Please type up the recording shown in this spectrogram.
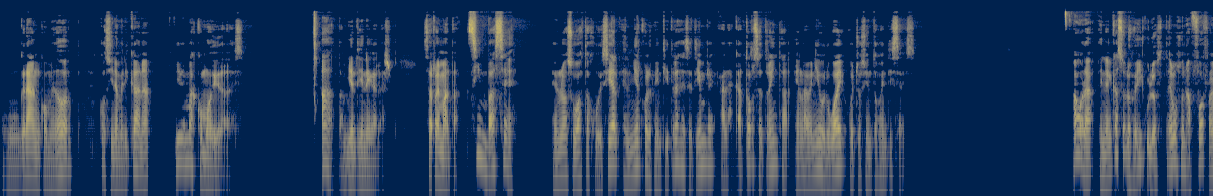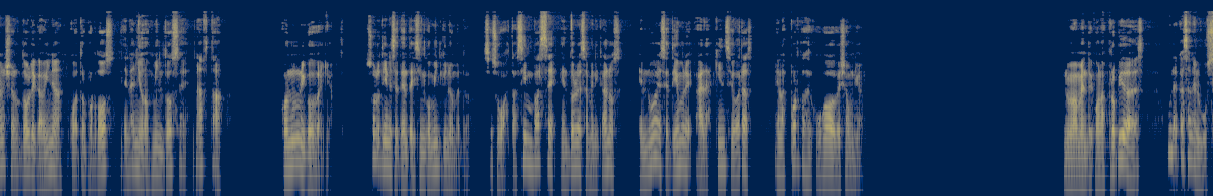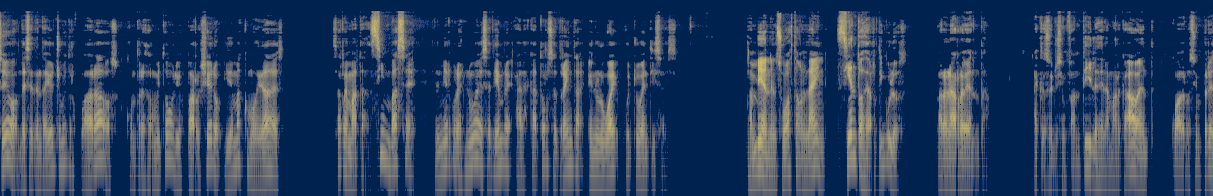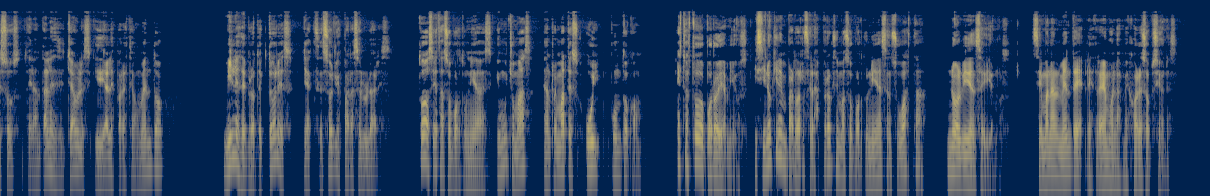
un gran comedor, cocina americana y demás comodidades. Ah, también tiene garage. Se remata sin base en una subasta judicial el miércoles 23 de septiembre a las 14.30 en la Avenida Uruguay 826. Ahora, en el caso de los vehículos, tenemos una Ford Ranger doble cabina 4x2 del año 2012, nafta, con un único dueño. Solo tiene 75.000 kilómetros. Se subasta sin base en dólares americanos el 9 de septiembre a las 15 horas en las puertas del juzgado de Bella Unión. Nuevamente con las propiedades, una casa en el buceo de 78 metros cuadrados, con tres dormitorios, parrillero y demás comodidades, se remata sin base el miércoles 9 de septiembre a las 14.30 en Uruguay 826. También en subasta online, cientos de artículos para la reventa. Accesorios infantiles de la marca Avent, cuadros impresos, delantales desechables ideales para este momento, miles de protectores y accesorios para celulares. Todas estas oportunidades y mucho más en rematesui.com. Esto es todo por hoy amigos, y si no quieren perderse las próximas oportunidades en subasta, no olviden seguirnos. Semanalmente les traemos las mejores opciones.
